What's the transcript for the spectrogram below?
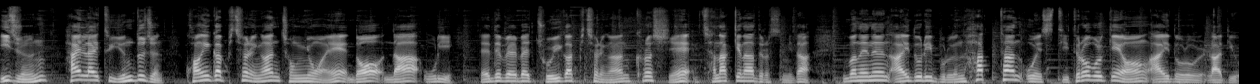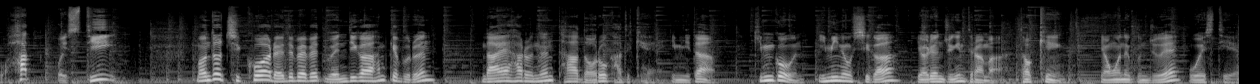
이준, 하이라이트 윤두준, 광희가 피처링한 정용화의 너, 나, 우리, 레드벨벳 조이가 피처링한 크러쉬의 자나깨나 들었습니다. 이번에는 아이돌이 부른 핫한 OST 들어볼게요. 아이돌 라디오 핫 OST. 먼저 지코와 레드벨벳 웬디가 함께 부른 나의 하루는 다 너로 가득해입니다. 김고은, 이민호 씨가 열연 중인 드라마 더킹 영원의 군주의 OST예요.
